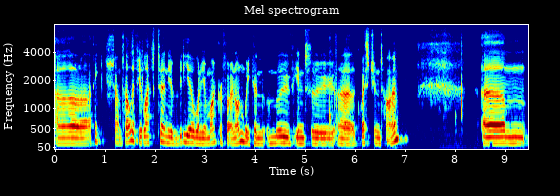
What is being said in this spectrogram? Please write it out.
uh, I think Chantal, if you'd like to turn your video and your microphone on, we can move into uh, question time. Um,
